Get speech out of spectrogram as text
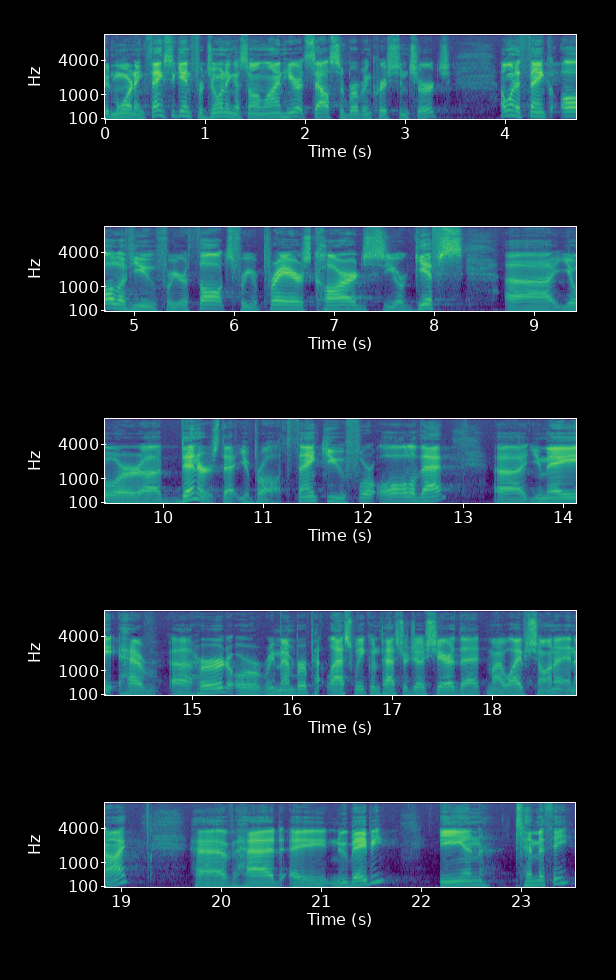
Good morning. Thanks again for joining us online here at South Suburban Christian Church. I want to thank all of you for your thoughts, for your prayers, cards, your gifts, uh, your uh, dinners that you brought. Thank you for all of that. Uh, you may have uh, heard or remember last week when Pastor Joe shared that my wife Shauna and I have had a new baby, Ian Timothy.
